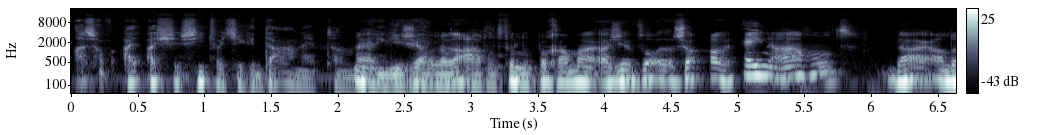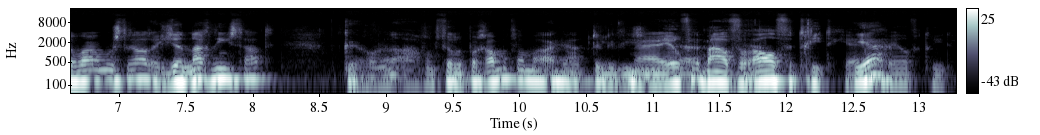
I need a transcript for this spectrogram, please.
Alsof, als je ziet wat je gedaan hebt. Dan Nee, denk je dat een avondvullend programma. Als je zo, als één avond daar aan de Warmoestraat, als je een nachtdienst had, kun je gewoon een avondvullend programma van maken op televisie. nee, heel, maar vooral verdrietig. Hè? Ja. Heel verdrietig.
